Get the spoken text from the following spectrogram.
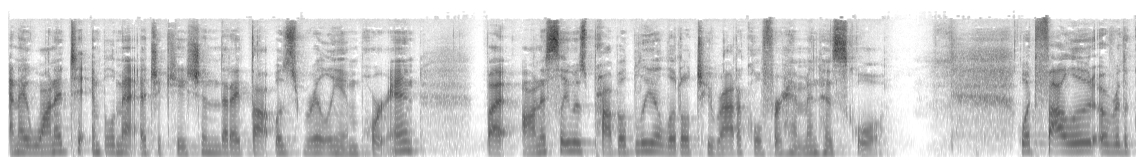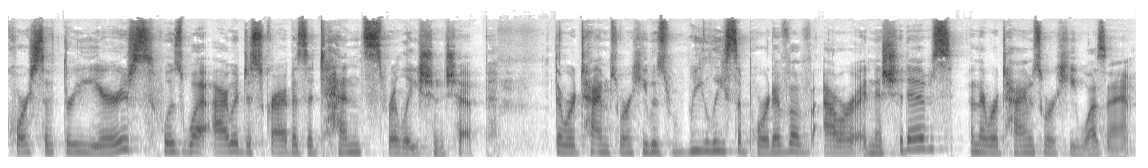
and I wanted to implement education that I thought was really important, but honestly was probably a little too radical for him in his school. What followed over the course of three years was what I would describe as a tense relationship. There were times where he was really supportive of our initiatives, and there were times where he wasn't.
